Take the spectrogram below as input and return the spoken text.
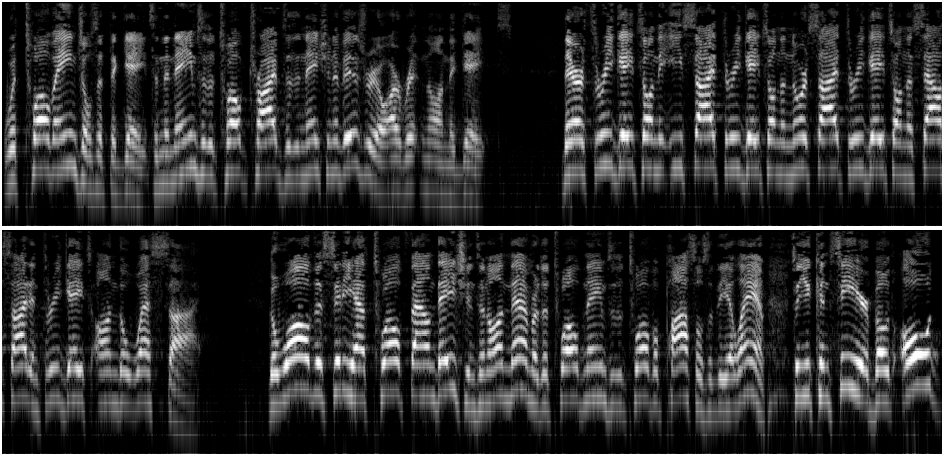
with 12 angels at the gates, and the names of the 12 tribes of the nation of Israel are written on the gates. There are three gates on the east side, three gates on the north side, three gates on the south side, and three gates on the west side. The wall of the city has 12 foundations, and on them are the 12 names of the 12 apostles of the Lamb. So you can see here both Old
